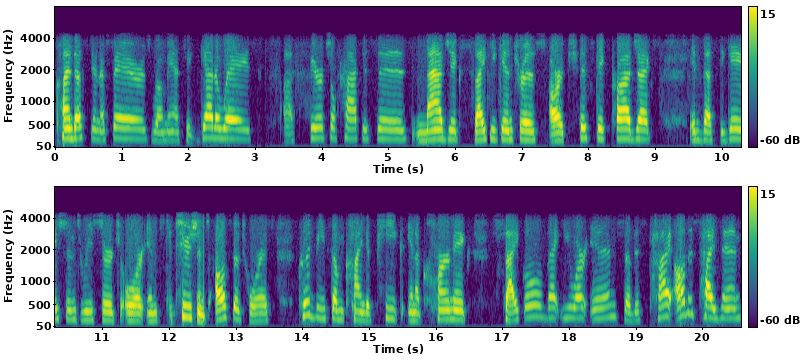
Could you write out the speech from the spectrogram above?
clandestine affairs, romantic getaways, uh, spiritual practices, magic, psychic interests, artistic projects, investigations, research, or institutions. Also, Taurus could be some kind of peak in a karmic cycle that you are in. So this tie all this ties in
